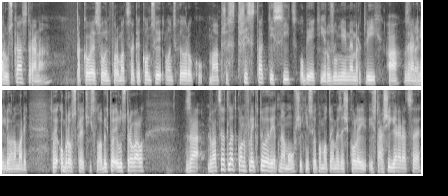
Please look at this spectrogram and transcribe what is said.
ruská strana takové jsou informace ke konci loňského roku, má přes 300 tisíc obětí, rozumějme mrtvých a zraněných dohromady. To je obrovské číslo. Abych to ilustroval, za 20 let konfliktu ve Větnamu, všichni si ho pamatujeme ze školy, i starší generace,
